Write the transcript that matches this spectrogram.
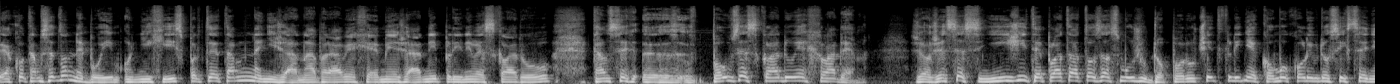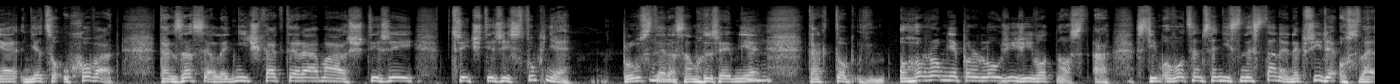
jako tam se to nebojím od nich jíst, protože tam není žádná právě chemie, žádný plyny ve skladu. Tam se eh, pouze skladuje chladem že, že se sníží teplota, to zase můžu doporučit klidně komukoliv, kdo si chce ně, něco uchovat, tak zase lednička, která má 4, 3, 4 stupně, plus teda mm. samozřejmě, mm. tak to ohromně prodlouží životnost. A s tím ovocem se nic nestane, nepřijde o, své,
